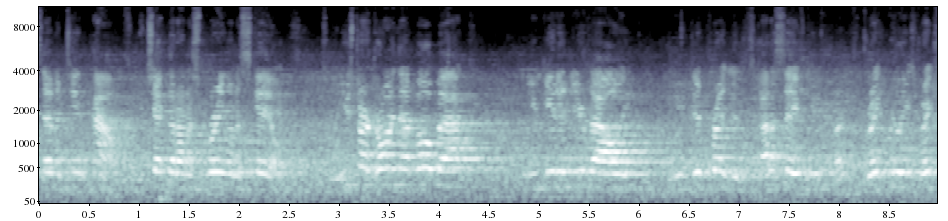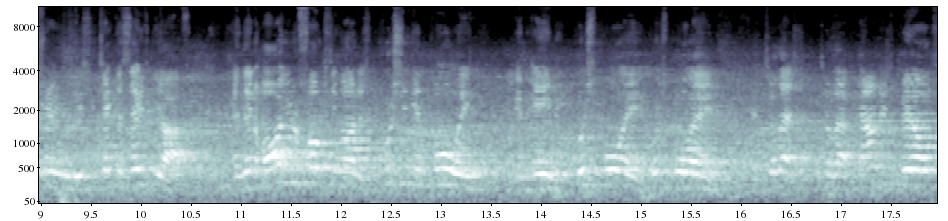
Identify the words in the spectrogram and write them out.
17 pounds. You check that on a spring on a scale. So when you start drawing that bow back, and you get into your valley, you dip it's got a safety, right? Great release, great training release, you take the safety off, and then all you're focusing on is pushing and pulling and aiming. Push, pull, aim, push, pull, aim. Until that, until that poundage builds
